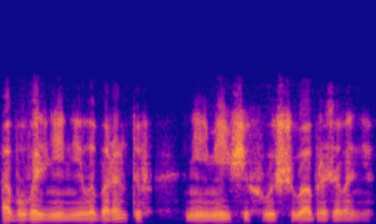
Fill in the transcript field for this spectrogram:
об увольнении лаборантов, не имеющих высшего образования.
